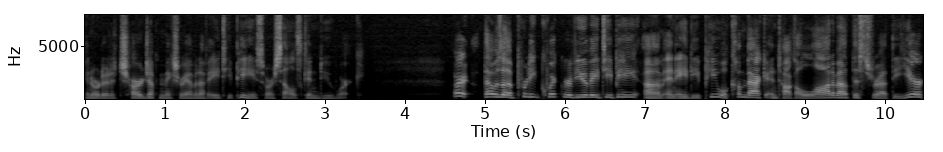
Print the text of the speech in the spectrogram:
in order to charge up and make sure we have enough ATP so our cells can do work. All right, that was a pretty quick review of ATP um, and ADP. We'll come back and talk a lot about this throughout the year,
